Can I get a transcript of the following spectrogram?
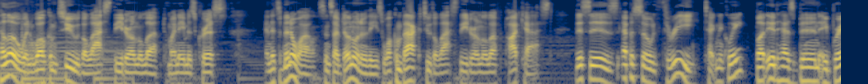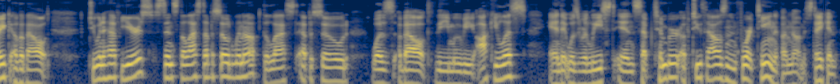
Hello, and welcome to The Last Theater on the Left. My name is Chris, and it's been a while since I've done one of these. Welcome back to The Last Theater on the Left podcast. This is episode three, technically, but it has been a break of about two and a half years since the last episode went up. The last episode was about the movie Oculus, and it was released in September of 2014, if I'm not mistaken.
